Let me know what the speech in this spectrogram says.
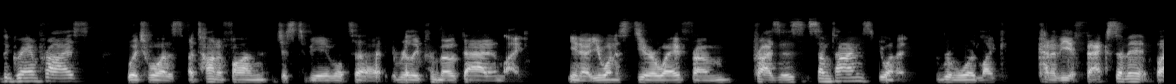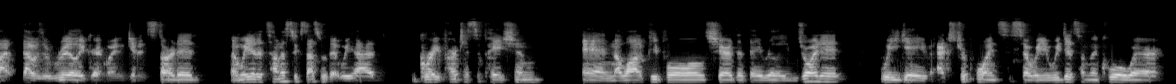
the grand prize, which was a ton of fun just to be able to really promote that. And like, you know, you want to steer away from prizes sometimes. You want to reward like kind of the effects of it, but that was a really great way to get it started. And we had a ton of success with it. We had great participation, and a lot of people shared that they really enjoyed it. We gave extra points. So we, we did something cool where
